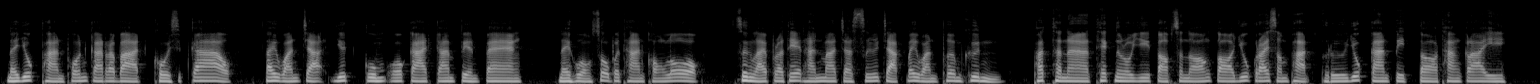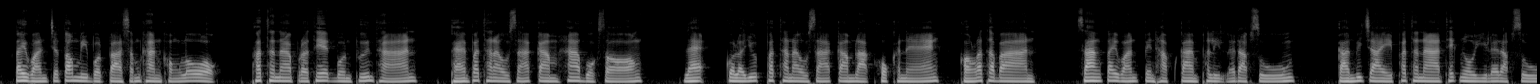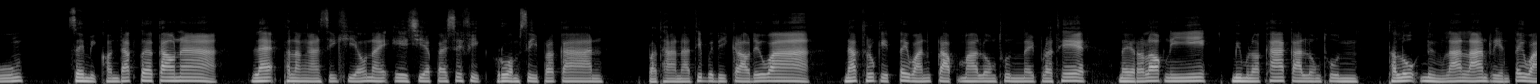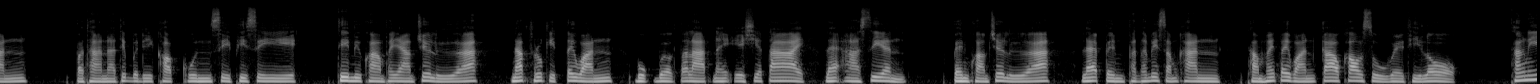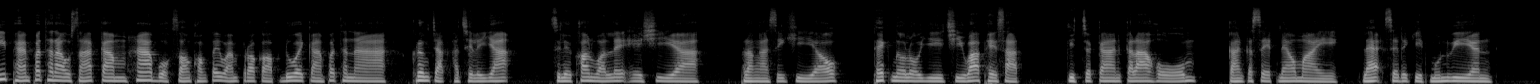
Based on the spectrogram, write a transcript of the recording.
ในยุคผ่านพ้นการระบาดโควิด -19 ไต้หวันจะยึดกลุ่มโอกาสการเปลี่ยนแปลง ในห่วงโซ่ประทานของโลก ซึ่งหลายประเทศหันมาจัดซื้อจากไต้หวันเพิ่มขึ้น พัฒนาเทคโนโลยีตอบสนองต่อยุคไร้สัมผัส หรือยุคการติดต่อทางไกล ไต้หวันจะต้องมีบทบาทสำคัญของโลก พัฒนาประเทศบนพื้นฐาน แผนพัฒนาอุตสาหกรรม5บวก2และกลยุทธ์พัฒนาอุตสาหกรรมหลัก 6 แขนงของรัฐบาล สร้างไต้หวันเป็น hub การผลิตระดับสูง การวิจัยพัฒนาเทคโนโลยีระดับสูงเซมิคอนดักเตอร์ก้าวหน้า และพลังงานสีเขียวในเอเชียแปซิฟิกรวม 4 ประการ ประธานาธิบดีกล่าวได้ว่า นักธุรกิจไต้หวันกลับมาลงทุนในประเทศ ในระลอกนี้มีมูลค่าการลงทุน ทะลุ 1 ล้านล้านเหรียญไต้หวัน ประธานาธิบดีขอบคุณ CPC ที่มีความพยายามช่วยเหลือ นักธุรกิจไต้หวัน บุกเบิกตลาดในเอเชียใต้และอาเซียน เป็นความช่วยเหลือ และเป็นพันธมิตรสำคัญทำให้ไต้หวันก้าวเข้าสู่เวทีโลก ทั้งนี้แผนพัฒนาอุตสาหกรรม 5 บวก 2 ของไต้หวันประกอบด้วยการพัฒนาเครื่องจักรอัจฉริยะซิลิคอนวัลเลย์เอเชีย พลังงานสีเขียว เทคโนโลยีชีวเภสัชกิจการกลาโหม การเกษตรแนวใหม่ และเศรษฐกิจหมุนเวียน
